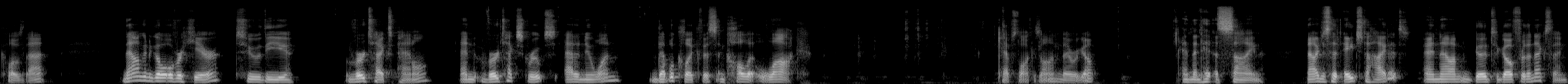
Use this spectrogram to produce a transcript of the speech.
Close that. Now I'm going to go over here to the vertex panel, and vertex groups, add a new one, double click this and call it lock. Caps lock is on, there we go. And then hit assign. Now I just hit H to hide it, and now I'm good to go for the next thing.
